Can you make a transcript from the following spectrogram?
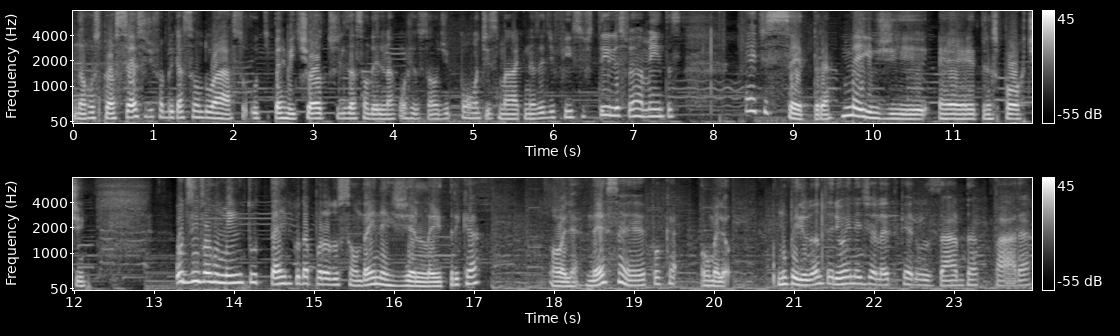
Novos processos de fabricação do aço, o que permitiu a utilização dele na construção de pontes, máquinas, edifícios, trilhas, ferramentas, etc. Meios de é, transporte. O desenvolvimento técnico da produção da energia elétrica Olha, nessa época, ou melhor, no período anterior, a energia elétrica era usada para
